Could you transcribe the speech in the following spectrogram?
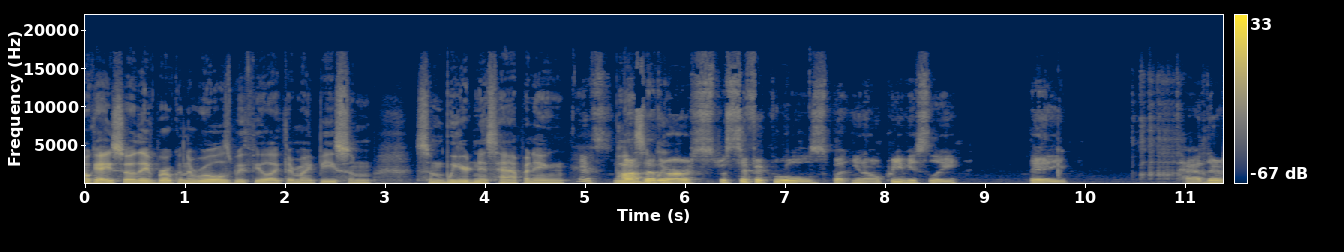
Okay, so they've broken the rules. We feel like there might be some some weirdness happening. It's not that Possibly. there are specific rules, but you know, previously they had their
